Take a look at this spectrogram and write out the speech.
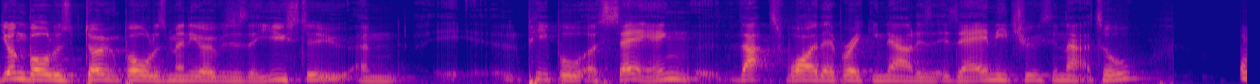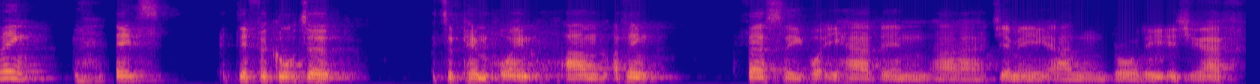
Young bowlers don't bowl as many overs as they used to, and people are saying that's why they're breaking down. Is, is there any truth in that at all? I think it's difficult to to pinpoint. Um, I think firstly, what you have in uh, Jimmy and Broady is you have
